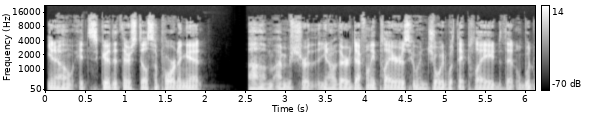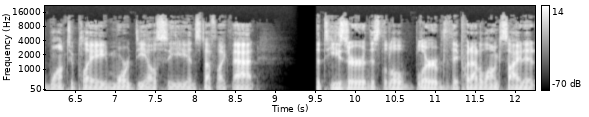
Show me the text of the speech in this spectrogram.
you know, it's good that they're still supporting it. Um, I'm sure you know there are definitely players who enjoyed what they played that would want to play more DLC and stuff like that. The teaser, this little blurb that they put out alongside it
